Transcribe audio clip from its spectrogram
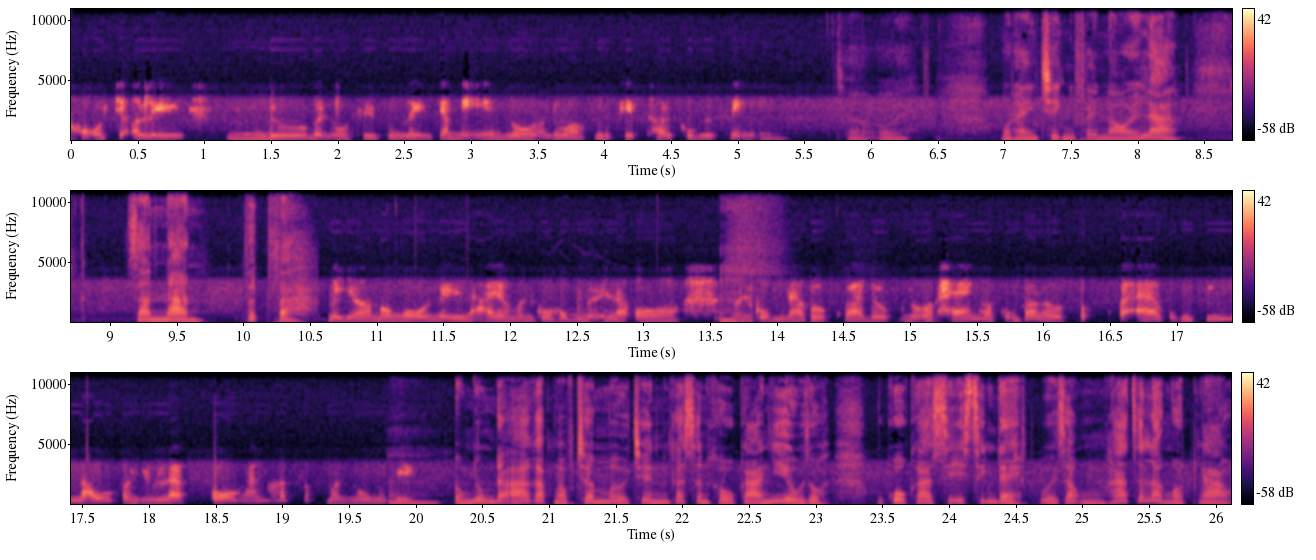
hỗ trợ liền um, đưa bình oxy xuống liền cho mẹ em luôn rồi lúc đó mới kịp thời cứu được mẹ em. Trời ơi. Một hành trình phải nói là gian nan vất vả bây giờ mà ngồi nghĩ lại mình cũng không nghĩ là ồ ừ. mình cũng đã vượt qua được nửa tháng rồi cũng rất là vất vả cũng chiến đấu coi như là cố gắng hết sức mình luôn á chị. Ừ. Nhung đã gặp Ngọc Trâm ở trên các sân khấu cá nhiều rồi. Một cô ca sĩ xinh đẹp với giọng hát rất là ngọt ngào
